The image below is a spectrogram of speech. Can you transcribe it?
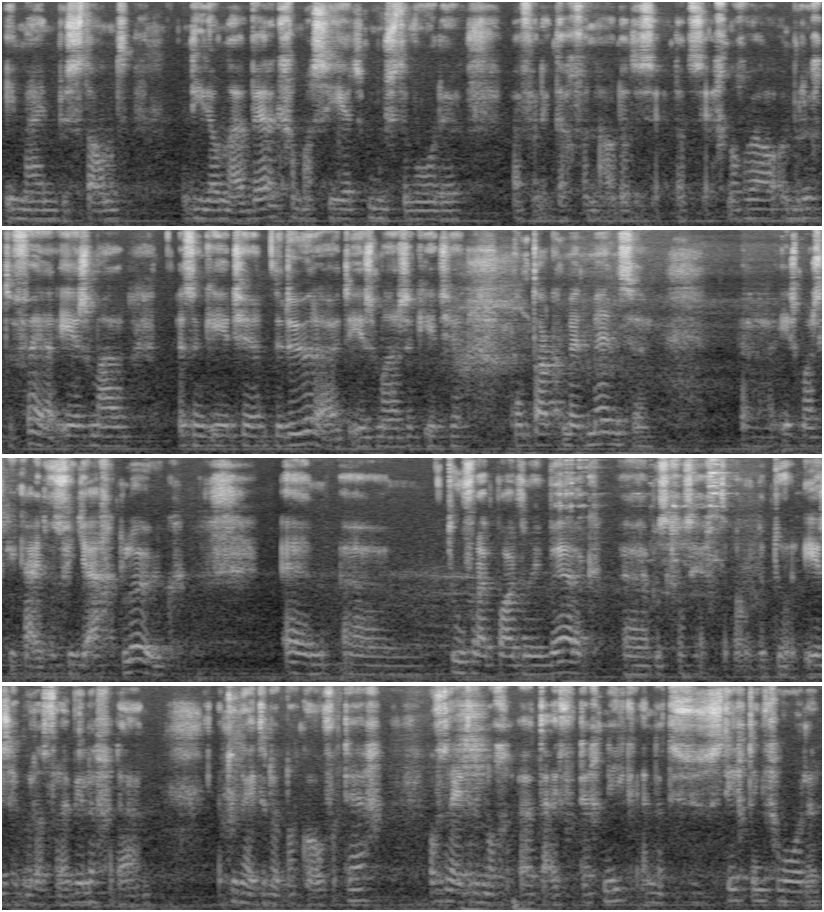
in mijn bestand die dan naar werk gemasseerd moesten worden. Waarvan ik dacht van nou, dat is, dat is echt nog wel een brug te ver. Eerst maar eens een keertje de deur uit. Eerst maar eens een keertje contact met mensen. Uh, eerst maar eens een keer kijken, wat vind je eigenlijk leuk? En um, toen vanuit Partner in Werk uh, hebben ze gezegd... Oh, toen, eerst hebben we dat vrijwillig gedaan. En toen heette het nog Overtech. Of toen heette het nog uh, Tijd voor Techniek. En dat is dus een stichting geworden...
